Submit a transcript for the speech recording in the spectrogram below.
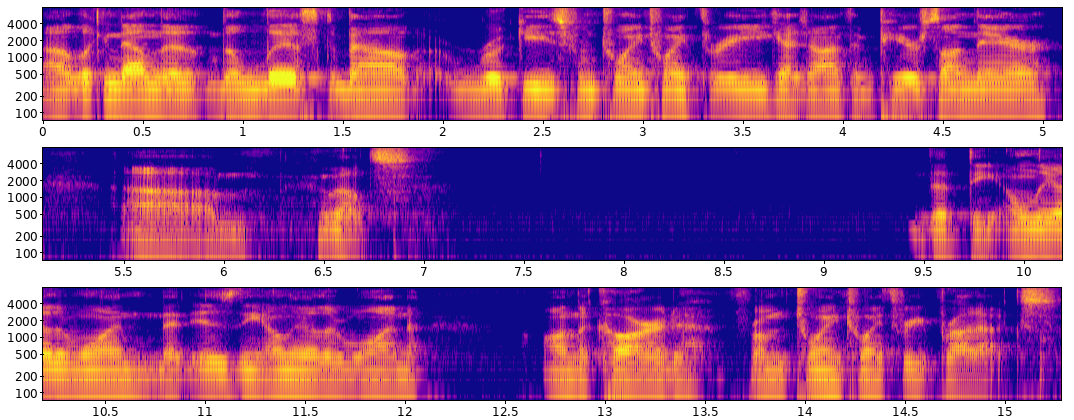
Uh, looking down the, the list about rookies from 2023, you got Jonathan Pearce on there. Um, who else? That the only other one that is the only other one on the card from 2023 products.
